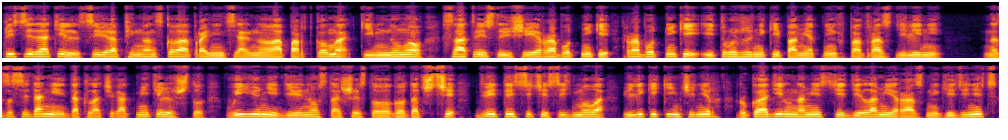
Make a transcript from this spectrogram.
председатель Северопинганского провинциального парткома Ким Нунго, соответствующие работники, работники и труженики памятных подразделений. На заседании докладчик отметил, что в июне 96 -го года 2007 Великий Ким Чен Ир руководил на месте делами разных единиц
